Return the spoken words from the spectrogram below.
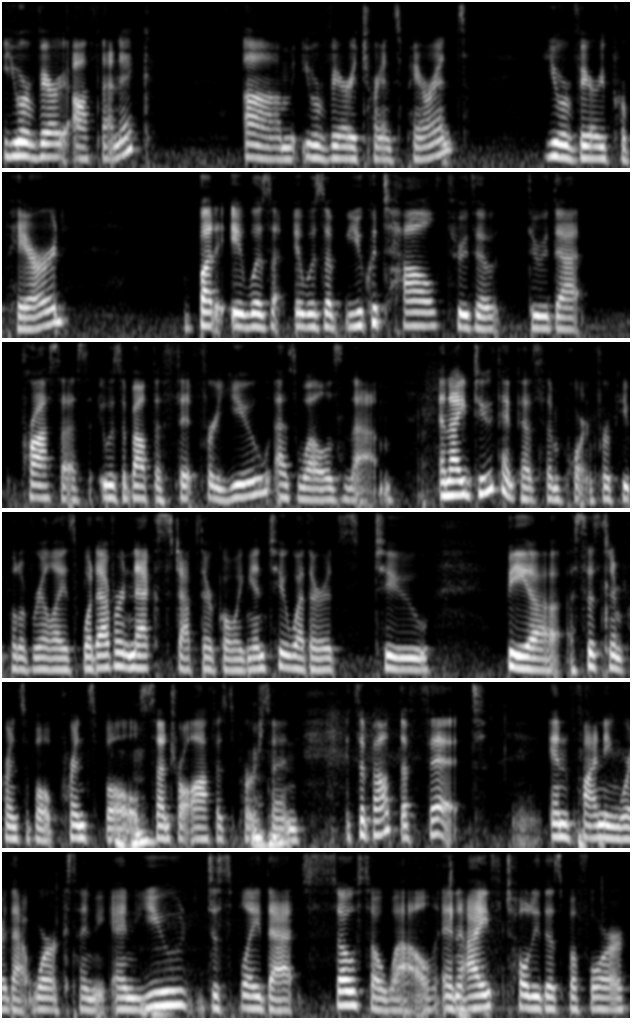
you were very authentic. Um, you were very transparent. You were very prepared. But it was it was a you could tell through the through that process. It was about the fit for you as well as them. And I do think that's important for people to realize whatever next step they're going into, whether it's to be a assistant principal, principal, mm-hmm. central office person, mm-hmm. it's about the fit and finding where that works. And and you displayed that so so well. And I've told you this before.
